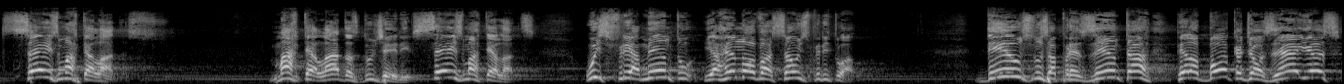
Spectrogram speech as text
seis marteladas. Marteladas do Gerê. Seis marteladas. O esfriamento e a renovação espiritual. Deus nos apresenta pela boca de Oséias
